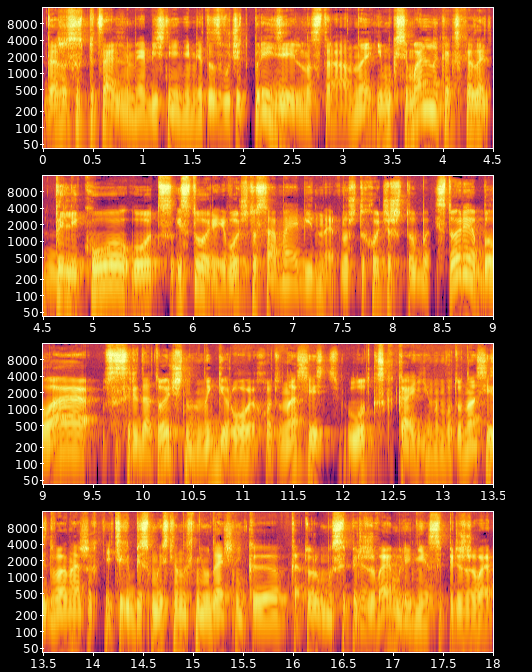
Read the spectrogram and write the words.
даже со специальными объяснениями это звучит предельно странно и максимально, как сказать, далеко от истории. Вот что самое обидное, потому что ты хочешь, чтобы история была сосредоточена на героях. Вот у нас есть лодка с кокаином, вот у нас есть два наших этих бессмысленных неудачника, которым мы сопереживаем или не сопереживаем.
